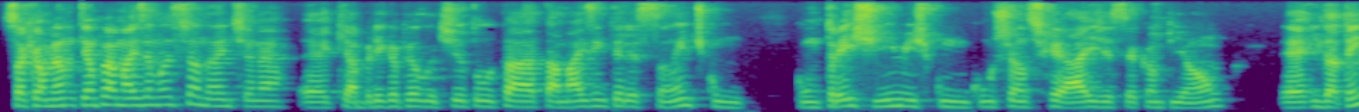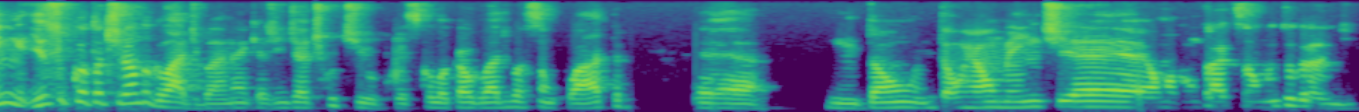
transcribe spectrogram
Só que ao mesmo tempo é mais emocionante, né? É, que a briga pelo título tá, tá mais interessante, com, com três times com, com chances reais de ser campeão. É, ainda tem isso porque eu tô tirando o Gladbach, né? Que a gente já discutiu, porque se colocar o Gladbach são quatro. É, então, então realmente é uma contradição muito grande.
